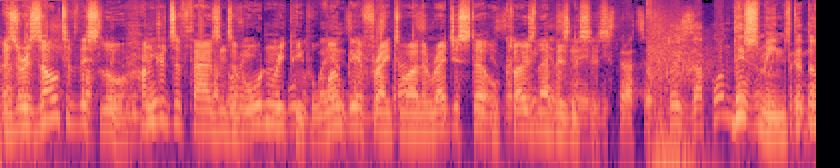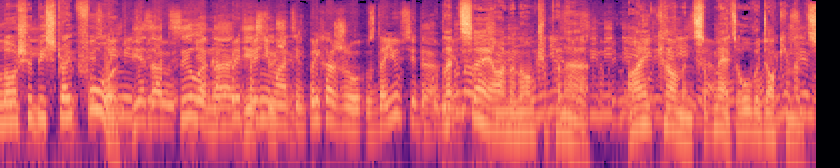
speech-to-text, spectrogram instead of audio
As a result of this law, hundreds of thousands of ordinary people won't be afraid to either register or close their businesses. This means that the law should be straightforward. Let's say I'm an entrepreneur. I come and submit all the documents.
